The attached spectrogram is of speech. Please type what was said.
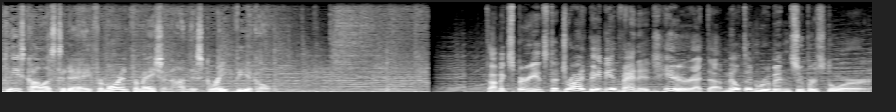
Please call us today for more information on this great vehicle. Come experience the Drive Baby Advantage here at the Milton Ruben Superstore.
